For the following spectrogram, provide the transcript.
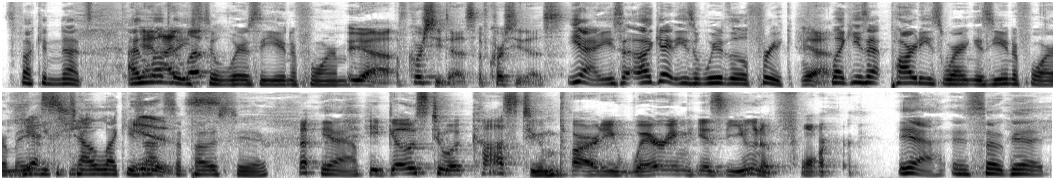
it's fucking nuts. I And love I that he still wears the uniform. Yeah, of course he does. Of course he does. Yeah, he's again, he's a weird little freak. Yeah. like he's at parties wearing his uniform, and Yes, you can tell like he's not supposed to. Yeah, He goes to a costume party wearing his uniform yeah, it's so good.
